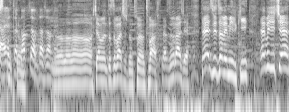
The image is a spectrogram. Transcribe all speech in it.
ja jestem spotkam. dobrze obdarzony. No, no, no, no, chciałbym to zobaczyć, tą twoją twarz. W każdym razie, to jest wiedzowie Milki. Jak widzicie,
